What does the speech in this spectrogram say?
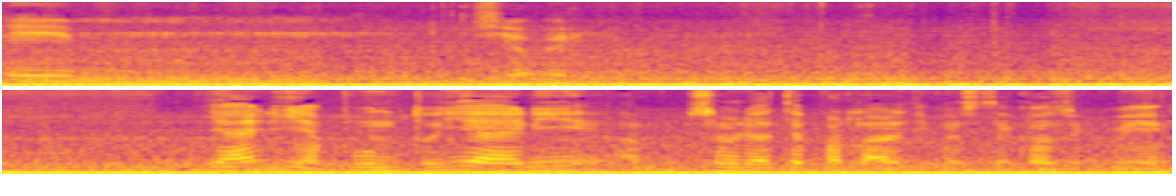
E mm, sì, vabbè. Ieri, appunto, ieri siamo arrivati a parlare di queste cose qui,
